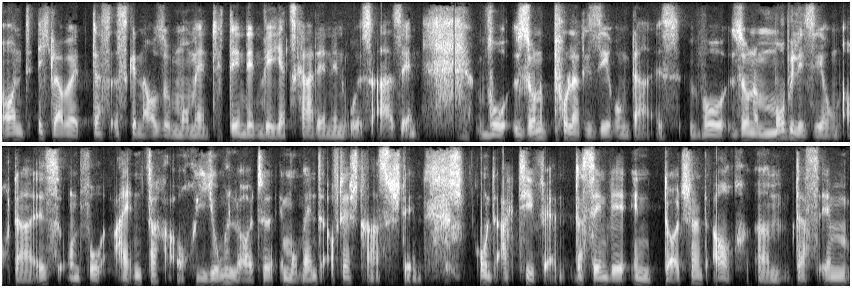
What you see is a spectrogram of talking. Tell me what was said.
Und ich glaube, das ist genauso ein Moment, den, den wir jetzt gerade in den USA sehen, wo so eine Polarisierung da ist, wo so eine Mobilisierung auch da ist und wo einfach auch junge Leute im Moment auf der Straße stehen und aktiv werden. Das sehen wir in Deutschland auch, ähm, dass im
